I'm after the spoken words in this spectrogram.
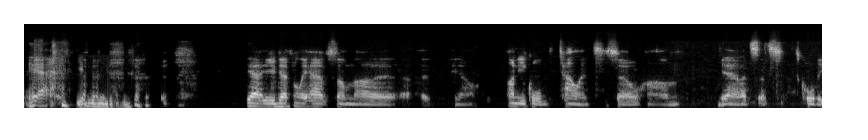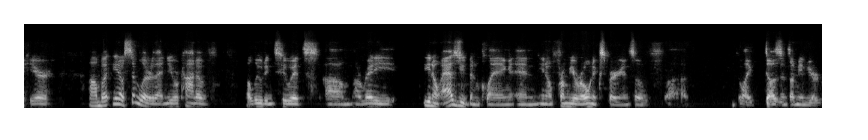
Yeah. yeah, you definitely have some, uh, you know, unequaled talent. So, um, yeah, that's, that's, that's cool to hear. Um, but, you know, similar to that, you were kind of alluding to it um, already, you know, as you've been playing and, you know, from your own experience of uh, like dozens, I mean, you're,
